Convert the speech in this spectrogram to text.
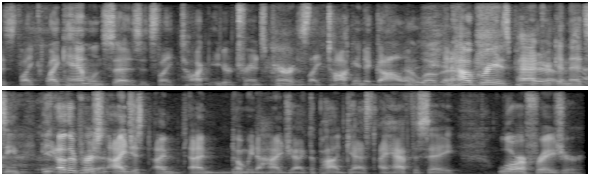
it's like like Hamlin says it's like talk you're transparent. It's like talking to Gollum. I love that. And how great is Patrick Yeah. in that scene? The other person I just I I don't mean to hijack the podcast. I have to say, Laura Fraser.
